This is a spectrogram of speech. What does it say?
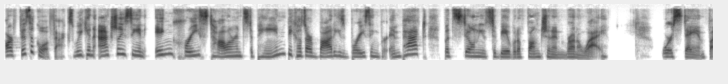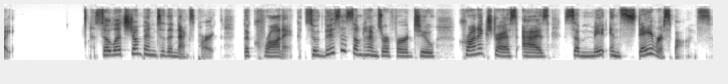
our physical effects. We can actually see an increased tolerance to pain because our body's bracing for impact, but still needs to be able to function and run away or stay and fight. So let's jump into the next part the chronic. So, this is sometimes referred to chronic stress as submit and stay response,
